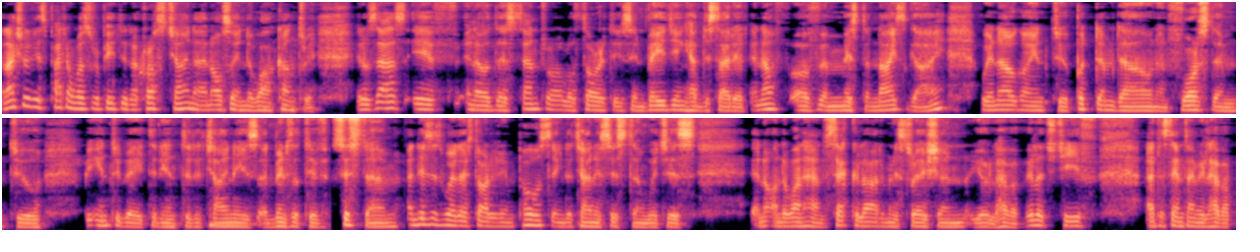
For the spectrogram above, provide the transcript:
And actually, this pattern was repeated across China and also in the Wa country. It was as if you know the central authorities in Beijing had decided enough of Mr. Nice Guy. We're now going to put them down and force them to be integrated into the Chinese administrative system. And this is where they started imposing the Chinese system, which is and on the one hand, secular administration, you'll have a village chief. At the same time, you'll have a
